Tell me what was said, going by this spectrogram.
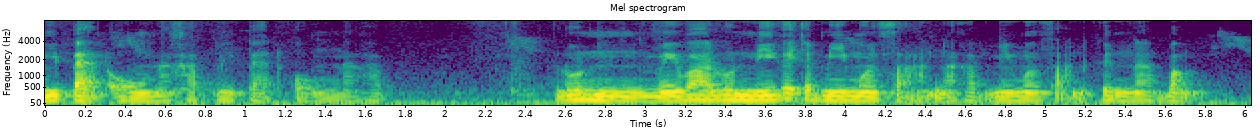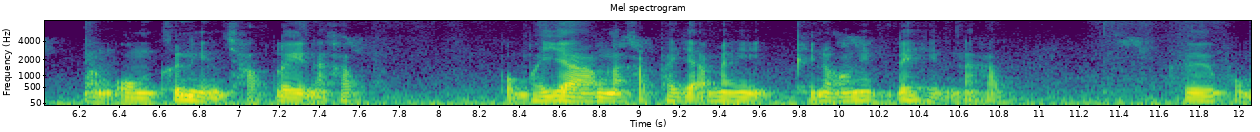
มี 8 องค์นะครับ มี 8 องค์นะครับ รุ่นไม่ว่ารุ่นนี้ก็จะมีมวลสารนะครับ มีมวลสารขึ้นนะบางบางองค์ขึ้นเห็นชัดเลยนะครับ ผมพยายามนะครับ พยายามให้พี่น้องได้เห็นนะครับ คือผม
